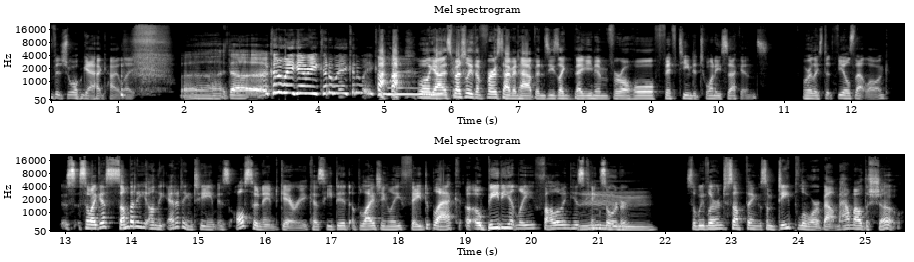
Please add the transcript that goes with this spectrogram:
visual gag highlight. Uh, the cut away, Gary, cut away, cut away, cut away. well, yeah, especially the first time it happens, he's like begging him for a whole 15 to 20 seconds. Or at least it feels that long. So I guess somebody on the editing team is also named Gary because he did obligingly fade to black, uh, obediently following his king's mm. order. So we learned something, some deep lore about Mao Mao the show.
